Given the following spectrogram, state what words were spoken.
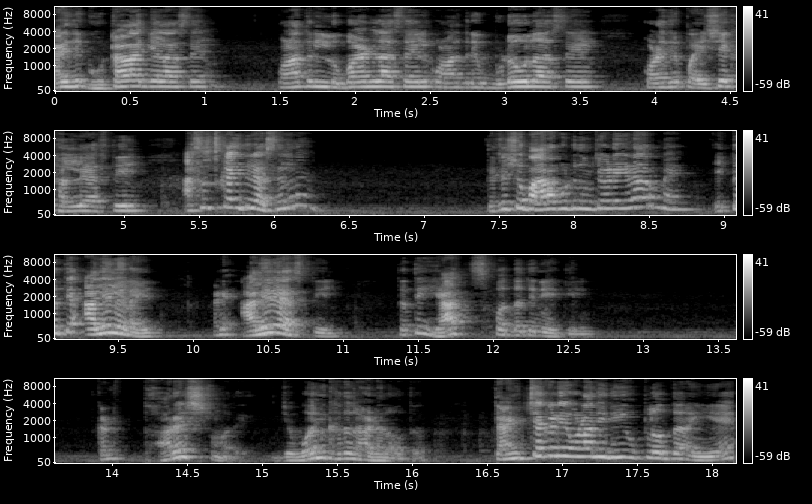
काहीतरी घोटाळा केला असेल कोणातरी लुबाडला असेल कोणातरी बुडवलं असेल कोणातरी पैसे खाल्ले असतील असंच काहीतरी असेल ना? त्याच्याशिवाय बारा कोटी तुमच्याकडे येणार नाही. एक तर ते आलेले नाहीत आणि आलेले असतील तर ते ह्याच पद्धतीने येतील. कारण फॉरेस्टमध्ये जे वन खातं झाडं होतं त्यांच्याकडे एवढा निधी उपलब्ध नाही आहे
